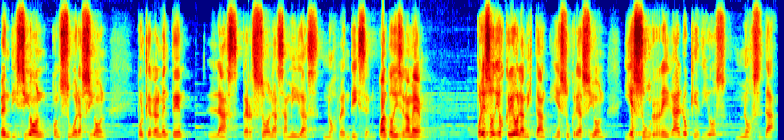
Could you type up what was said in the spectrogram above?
bendición, con su oración, porque realmente las personas amigas nos bendicen. ¿Cuántos dicen amén? Por eso Dios creó la amistad y es su creación y es un regalo que Dios nos da.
